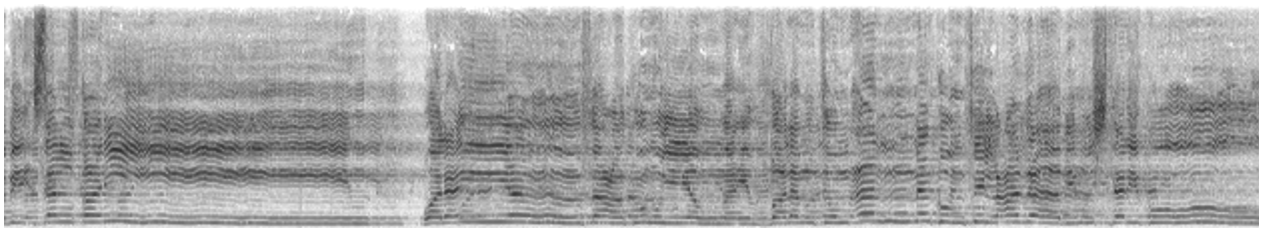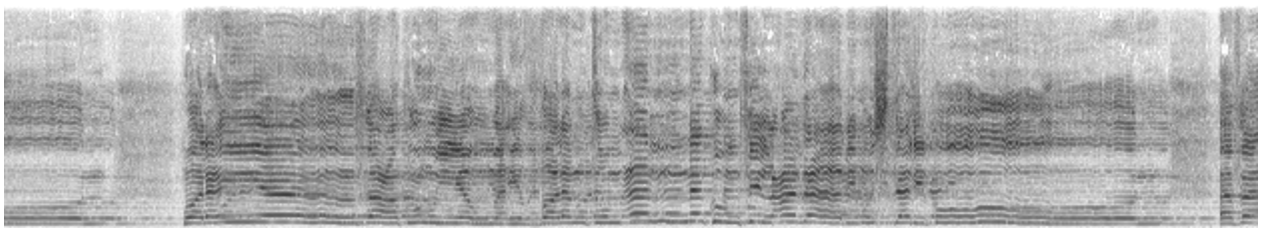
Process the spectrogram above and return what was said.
فبئس القرين. ولن ينفعكم اليوم إذ ظلمتم أنكم في العذاب مشتركون. ولن ينفعكم اليوم إذ ظلمتم أنكم في العذاب مشتركون. أفأنت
